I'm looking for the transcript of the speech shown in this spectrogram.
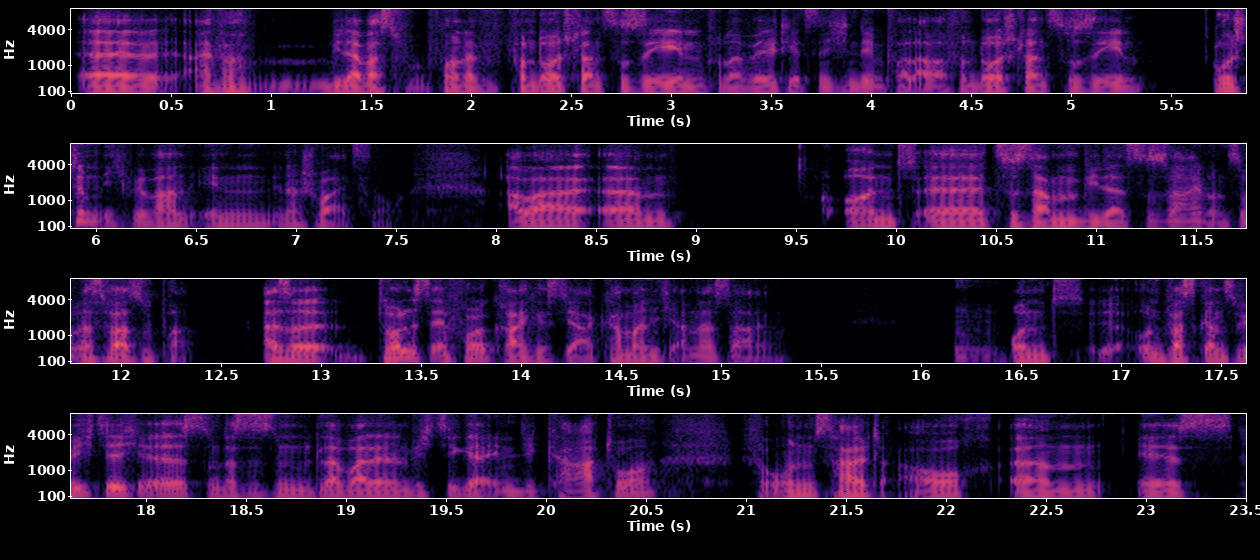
äh, einfach wieder was von, der, von Deutschland zu sehen, von der Welt jetzt nicht in dem Fall, aber von Deutschland zu sehen. Oh, stimmt nicht, wir waren in, in der Schweiz noch. Aber ähm, und äh, zusammen wieder zu sein und so, das war super. Also tolles, erfolgreiches Jahr, kann man nicht anders sagen. Mhm. Und, und was ganz wichtig ist, und das ist mittlerweile ein wichtiger Indikator für uns halt auch, ähm, ist,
